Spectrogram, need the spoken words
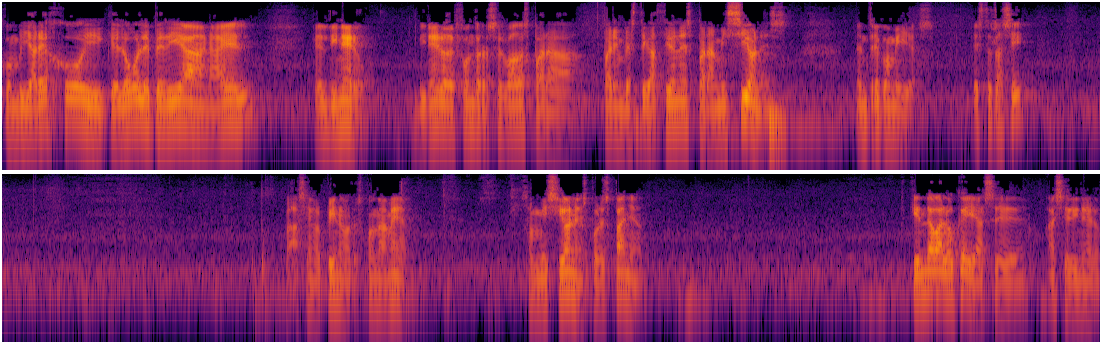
con Villarejo y que luego le pedían a él el dinero, dinero de fondos reservados para, para investigaciones, para misiones, entre comillas. ¿Esto es así? Va, señor Pino, respóndame. Son misiones por España. ¿Quién daba lo que a ese, a ese dinero?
